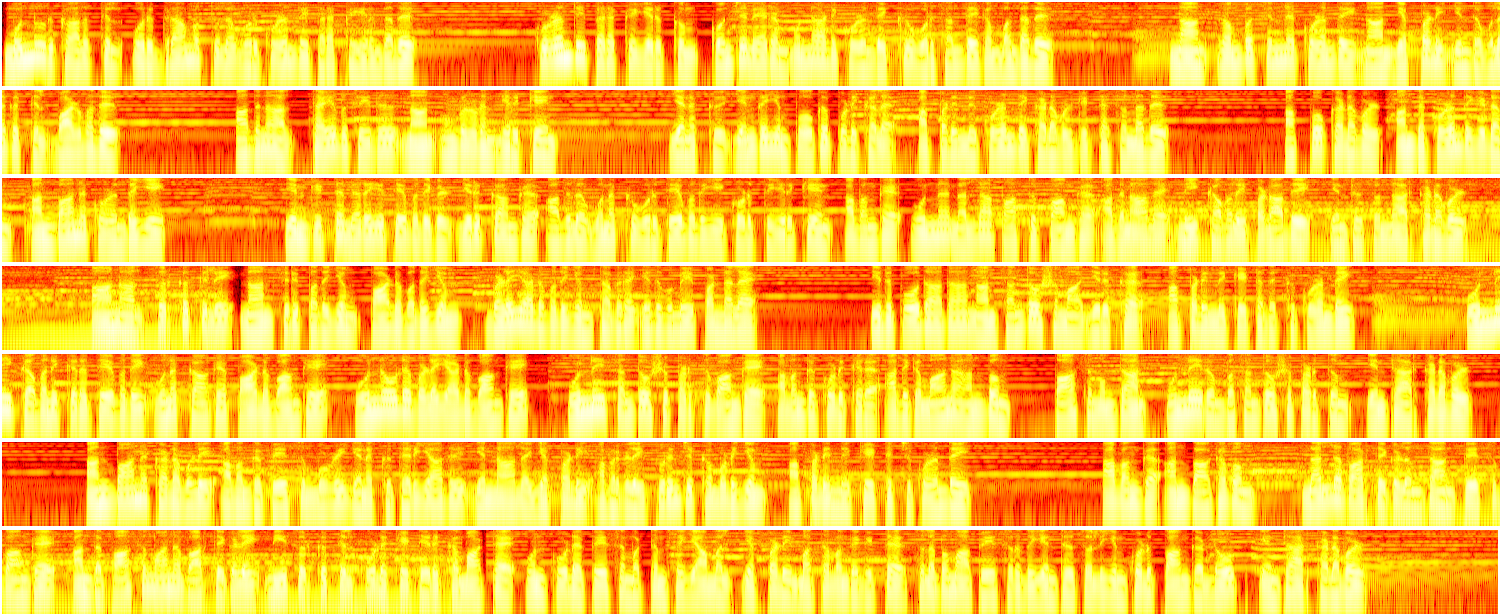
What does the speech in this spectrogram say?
முன்னொரு காலத்தில் ஒரு கிராமத்துல ஒரு குழந்தை பிறக்க இருந்தது. குழந்தை பிறக்க இருக்கும் கொஞ்ச நேரம் முன்னாடி குழந்தைக்கு ஒரு சந்தேகம் வந்தது. நான் ரொம்ப சின்ன குழந்தை நான் எப்படி இந்த உலகத்தில் வாழ்வது? அதனால் தயவு செய்து நான் உங்களுடன் இருக்கேன். எனக்கு எங்கேயும் போக பிடிக்கல அப்படின்னு குழந்தை கடவுள் கிட்ட சொன்னது. அப்போ கடவுள் அந்த குழந்தையிடம் அன்பான குழந்தையே என்கிட்ட நிறைய தேவதைகள் இருக்காங்க அதுல உனக்கு ஒரு தேவதையை கொடுத்து இருக்கேன் அவங்க உன்னை நல்லா பார்த்துப்பாங்க அதனால நீ கவலைப்படாதே என்று சொன்னார் கடவுள். ஆனால் சொர்க்கத்திலே நான் சிரிப்பதையும் பாடுவதையும் விளையாடுவதையும் தவிர எதுவுமே பண்ணல. இது போதாதா நான் சந்தோஷமா இருக்க அப்படின்னு கேட்டதுக்கு குழந்தை. உன்னை கவனிக்கிற தேவதை உனக்காக பாடுவாங்க உன்னோட விளையாடுவாங்க உன்னை சந்தோஷப்படுத்துவாங்க அவங்க கொடுக்கிற அதிகமான அன்பும் பாசமும் தான் உன்னை ரொம்ப சந்தோஷப்படுத்தும் என்றார் கடவுள். அன்பான கடவுளே அவங்க பேசும் மொழி எனக்கு தெரியாது என்னால எப்படி அவர்களை புரிஞ்சுக்க முடியும் அப்படின்னு கேட்டுச்சு குழந்தை. அவங்க அன்பாகவும் நல்ல வார்த்தைகளும் தான் பேசுவாங்க அந்த பாசமான வார்த்தைகளை நீ சொர்க்கத்தில் கூட கேட்டிருக்க மாட்ட உன் கூட பேச மட்டும் செய்யாமல் எப்படி மத்தவங்க கிட்ட சுலபமா பேசுறது என்று சொல்லியும் கொடுப்பாங்க டோட் என்றார் கடவுள்.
